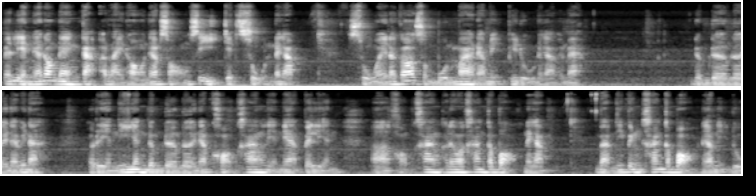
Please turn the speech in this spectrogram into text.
เป็นเหรียญเนื้อทองแดงกะไหลทองนะครับ2470นะครับ สวยแล้วก็สมบูรณ์มากนะครับนี่พี่ดูนะครับเห็นไหมเดิมๆเลยนะพี่นะเหรียญนี้ยังเดิมๆเลยนะครับขอบข้างเหรียญเนี่ยเป็นเหรียญขอบข้างเขาเรียกว่าข้างกระบอกนะครับ แบบนี้เป็นข้างกระบอกนะครับนี่ดู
